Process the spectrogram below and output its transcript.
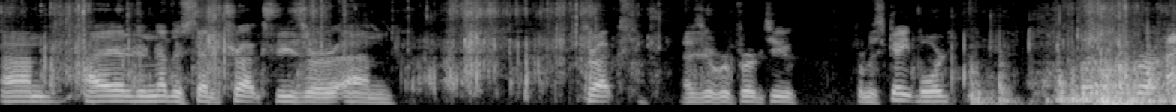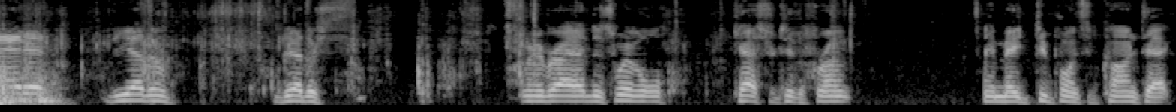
um, I added another set of trucks. These are um, trucks, as they're referred to, from a skateboard. But whenever I added the other, the other, whenever I added the swivel caster to the front, it made two points of contact,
